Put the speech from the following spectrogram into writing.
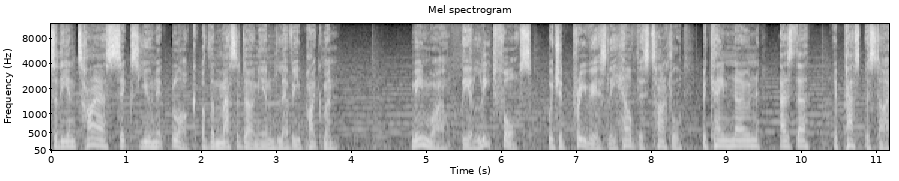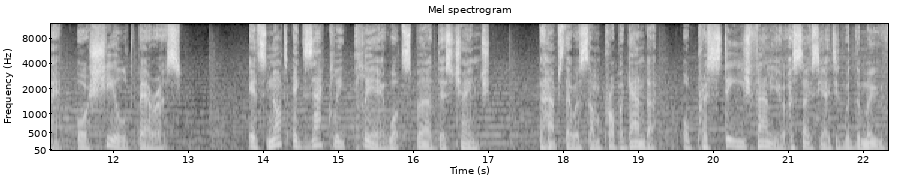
to the entire six-unit block of the Macedonian levy pikemen. Meanwhile, the elite force, which had previously held this title, became known as the Hypaspistai, or shield bearers. It's not exactly clear what spurred this change. Perhaps there was some propaganda or prestige value associated with the move,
